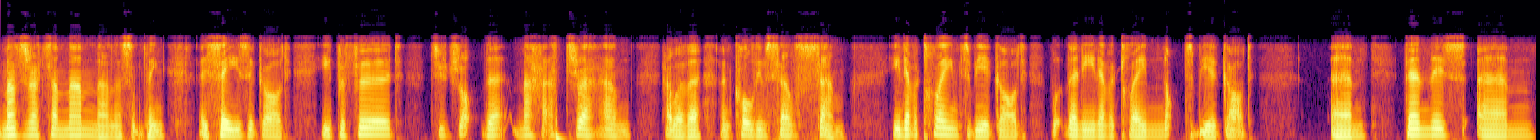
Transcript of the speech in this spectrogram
Mahasamatman or something, they say he's a god. He preferred to drop the Mahatrahan, however, and called himself Sam. He never claimed to be a god, but then he never claimed not to be a god. Um, then there's um,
